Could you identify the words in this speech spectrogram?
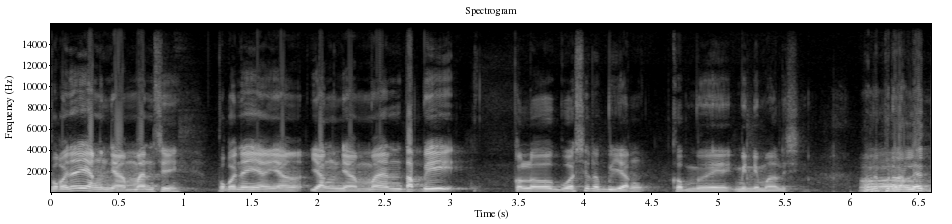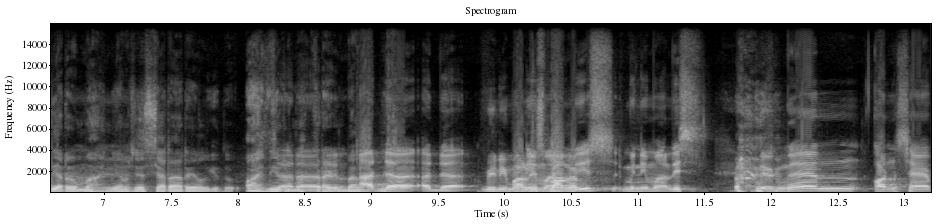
Pokoknya yang nyaman sih. Pokoknya yang yang yang nyaman tapi kalau gua sih lebih yang ke mi- minimalis. Mana pernah lihat ya rumahnya maksudnya secara real gitu. Oh ini rumah keren real, banget. nih. Ada ada Minimalis minimalis, minimalis dengan konsep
